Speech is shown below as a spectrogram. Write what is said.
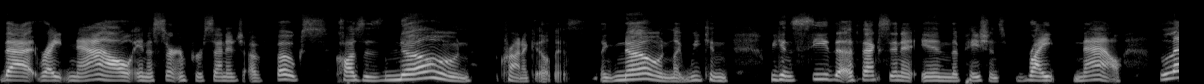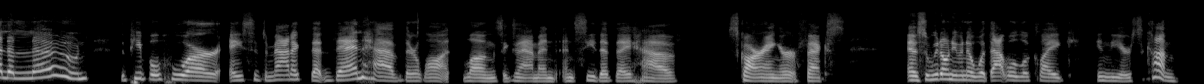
that right now in a certain percentage of folks causes known chronic illness like known like we can we can see the effects in it in the patients right now let alone the people who are asymptomatic that then have their lungs examined and see that they have scarring or effects and so we don't even know what that will look like in the years to come.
